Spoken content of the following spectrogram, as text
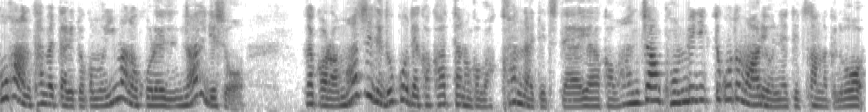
ご飯食べたりとかも今のこれないでしょ。だからマジでどこでかかったのかわかんないって言ってて、いや、なんかワンチャンコンビニってこともあるよねって言ってたんだけど、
